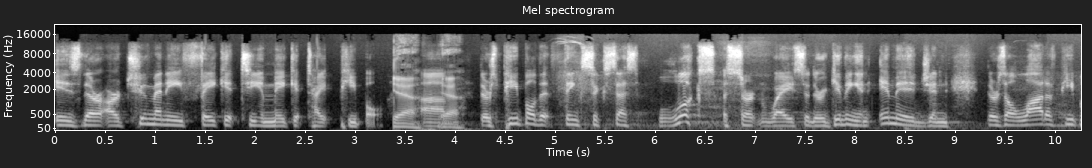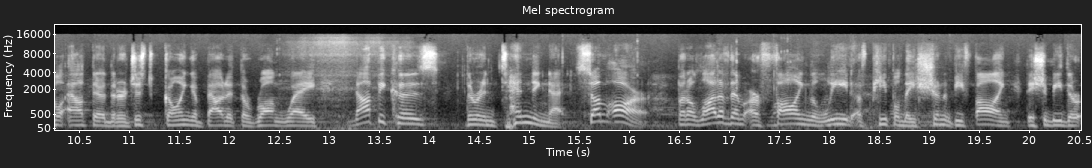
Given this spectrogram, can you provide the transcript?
is there are too many fake it till you make it type people. Yeah, Um, yeah. there's people that think success looks a certain way so they're giving an image and there's a lot of people out there that are just going about it the wrong way not because they're intending that. Some are but a lot of them are following the lead of people they shouldn't be following. They should be their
